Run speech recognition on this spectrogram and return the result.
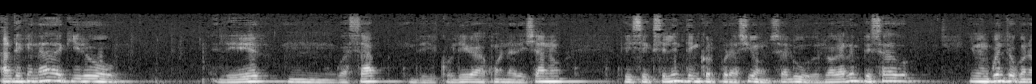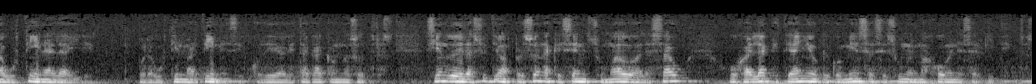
Antes que nada quiero leer un WhatsApp del colega Juan Arellano que dice excelente incorporación, saludos, lo agarré empezado y me encuentro con Agustín al aire, por Agustín Martínez, el colega que está acá con nosotros, siendo de las últimas personas que se han sumado a la SAU, ojalá que este año que comienza se sumen más jóvenes arquitectos.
